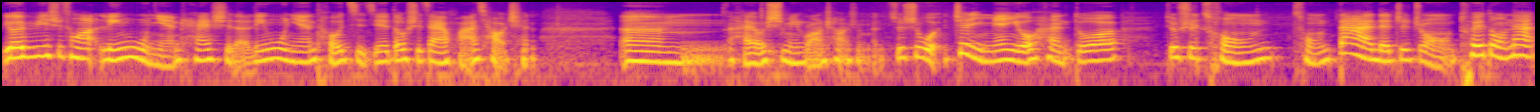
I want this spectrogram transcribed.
U A B B 是从零五年开始的，零五年头几届都是在华侨城。嗯，还有市民广场什么，就是我这里面有很多，就是从从大的这种推动，那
